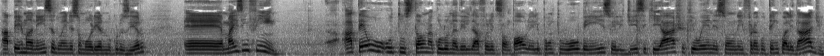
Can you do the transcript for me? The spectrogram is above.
a permanência do Anderson Moreira no Cruzeiro. É, mas enfim, até o, o Tostão na coluna dele da Folha de São Paulo, ele pontuou bem isso, ele disse que acha que o Enerson e Franco tem qualidade,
